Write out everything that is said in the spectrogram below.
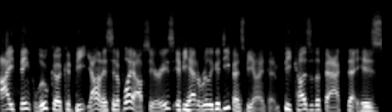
I think Luka could beat Giannis in a playoff series if he had a really good defense behind him because of the fact that his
